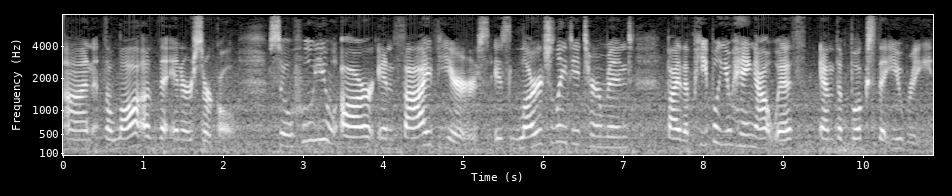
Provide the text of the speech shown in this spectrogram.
on the law of the inner circle. So who you are in 5 years is largely determined by the people you hang out with and the books that you read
